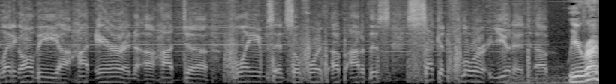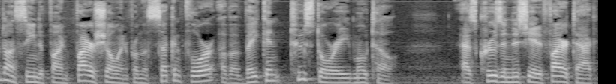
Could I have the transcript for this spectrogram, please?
letting all the uh, hot air and uh, hot uh, flames and so forth up out of this second floor unit. Uh, we arrived on scene to find fire showing from the second floor of a vacant two-story motel. As crews initiated fire attack,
